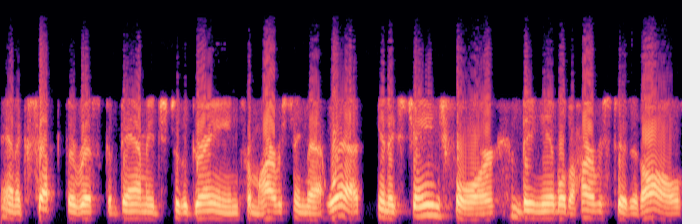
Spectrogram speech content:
and accept the risk of damage to the grain from harvesting that wet in exchange for being able to harvest it at all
